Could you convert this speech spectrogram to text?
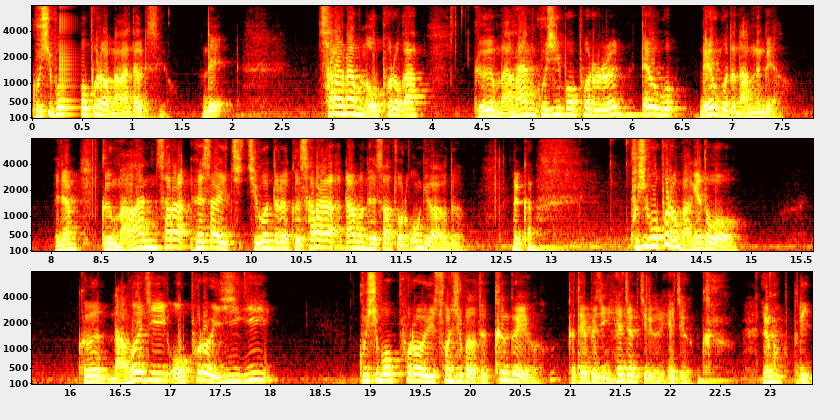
95%가 망한다 그랬어요. 근데 살아남은 5%가 그 망한 95%를 떼우고, 메우고도 남는 거야. 왜냐면 그 망한 회사의 직원들은 그 살아남은 회사 쪽으로 옮겨가거든. 그러니까 95%가 망해도 그 나머지 5% 이익이 95%의 손실보다 더 큰 거예요. 그 대표적인 해적질이거든요, 해적. 영국들이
